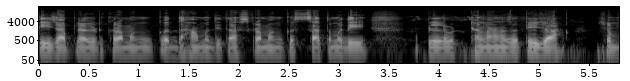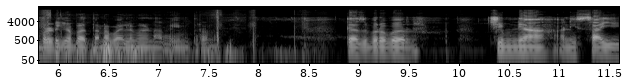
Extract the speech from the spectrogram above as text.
तेज आपल्या गट क्रमांक दहामध्ये तास क्रमांक सातमध्ये आपल्याला विठ्ठल नानाचा तेजा शंभर टक्के पाळताना पाहायला मिळणार आहे मित्रांनो. त्याचबरोबर चिमण्या आणि साई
